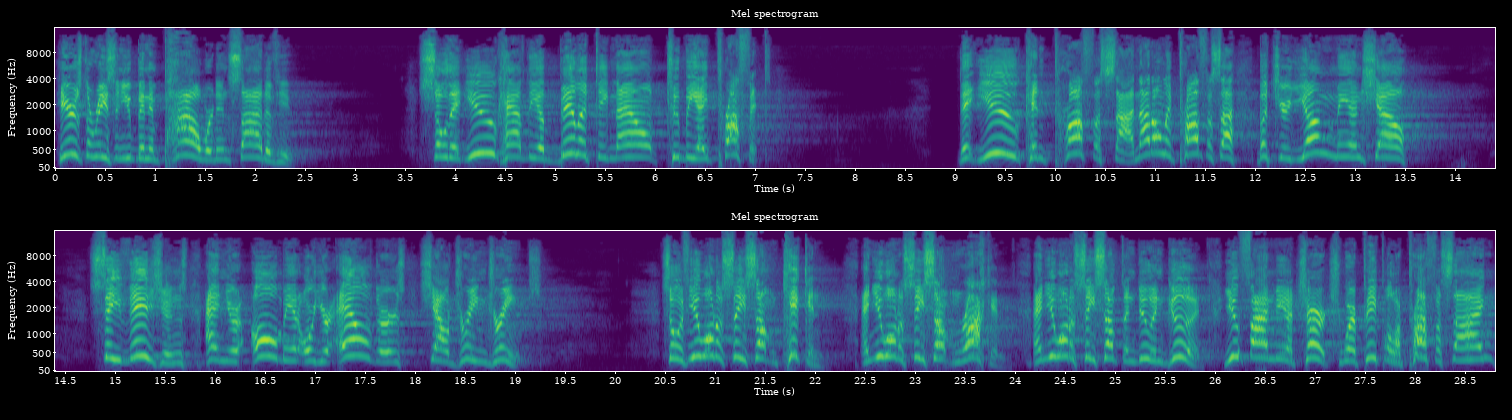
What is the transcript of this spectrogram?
Here's the reason you've been empowered inside of you. So that you have the ability now to be a prophet. that you can prophesy. Not only prophesy, but your young men shall see visions, and your old men or your elders shall dream dreams. So if you want to see something kicking, and you want to see something rocking, and you want to see something doing good, you find me a church where people are prophesying,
